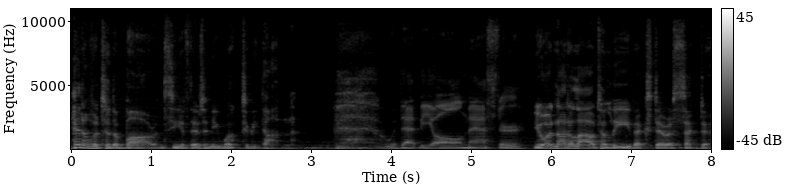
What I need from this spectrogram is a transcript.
Head over to the bar and see if there's any work to be done. Would that be all, Master? You are not allowed to leave Exterra Sector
